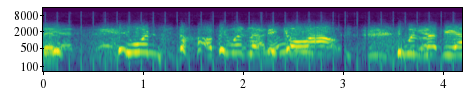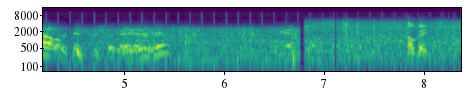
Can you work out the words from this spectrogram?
Sit. he wouldn't stop. He wouldn't let me go out. He wouldn't let me out. For a second. Okay.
